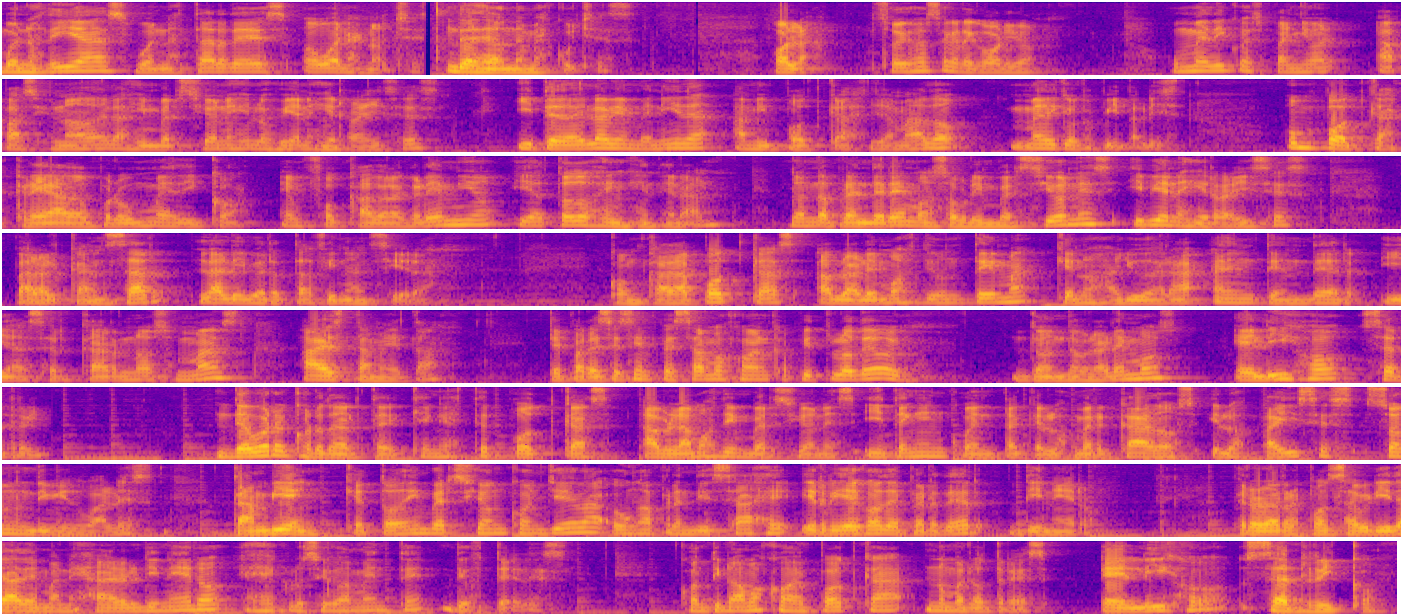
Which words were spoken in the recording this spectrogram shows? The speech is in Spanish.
Buenos días, buenas tardes o buenas noches, desde donde me escuches. Hola, soy José Gregorio, un médico español apasionado de las inversiones y los bienes y raíces, y te doy la bienvenida a mi podcast llamado Médico Capitalista, un podcast creado por un médico enfocado al gremio y a todos en general, donde aprenderemos sobre inversiones y bienes y raíces para alcanzar la libertad financiera. Con cada podcast hablaremos de un tema que nos ayudará a entender y acercarnos más a esta meta. ¿Te parece si empezamos con el capítulo de hoy? Donde hablaremos Elijo ser rico. Debo recordarte que en este podcast hablamos de inversiones y ten en cuenta que los mercados y los países son individuales. También que toda inversión conlleva un aprendizaje y riesgo de perder dinero. Pero la responsabilidad de manejar el dinero es exclusivamente de ustedes. Continuamos con el podcast número 3. Elijo ser rico.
